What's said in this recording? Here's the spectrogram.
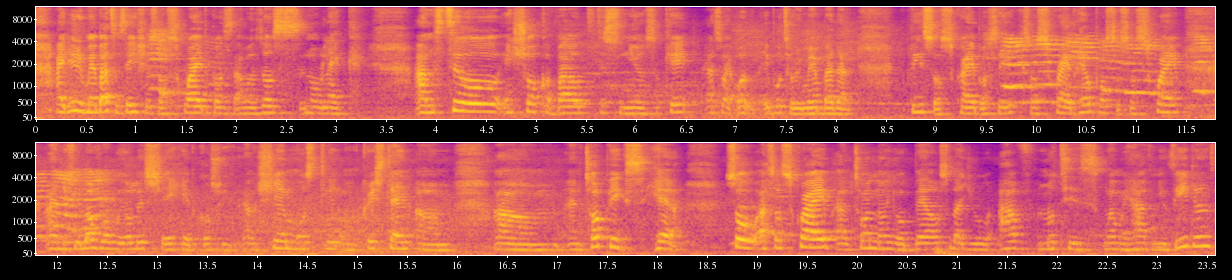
I didn't remember to say you should subscribe because I was just you know like. I'm still in shock about this news, okay? That's why I was able to remember that please subscribe or say subscribe help us to subscribe and if you love what we always share here because we uh, share mostly on christian um, um, and topics here so uh, subscribe and turn on your bell so that you have notice when we have new videos.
